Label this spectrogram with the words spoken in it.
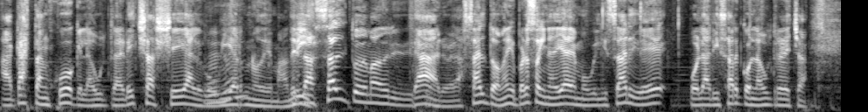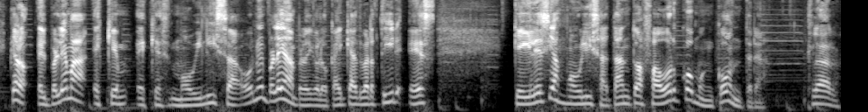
acá está en juego que la ultraderecha llegue al gobierno de Madrid. El asalto de Madrid. dice. Claro, el asalto de Madrid. Por eso hay una idea de movilizar y de polarizar con la ultraderecha. Claro, el problema es que, es que moviliza, o no el problema, pero digo, lo que hay que advertir es que Iglesias moviliza tanto a favor como en contra. Claro.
